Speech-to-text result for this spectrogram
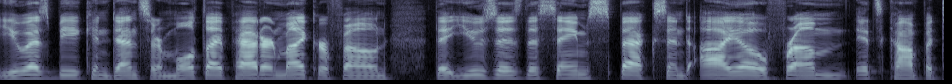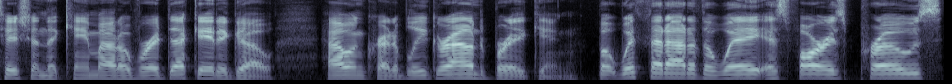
USB condenser multi pattern microphone that uses the same specs and I/O from its competition that came out over a decade ago. How incredibly groundbreaking. But with that out of the way, as far as pros,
